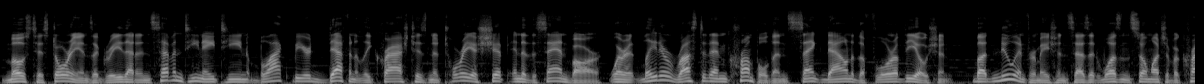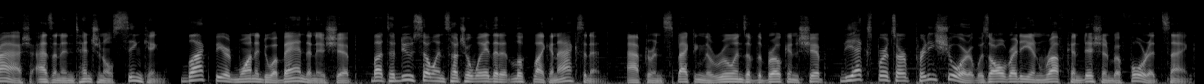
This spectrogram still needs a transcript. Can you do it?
Most historians agree that in 1718, Blackbeard definitely crashed his notorious ship into the sandbar, where it later rusted and crumpled and sank down to the floor of the ocean. But new information says it wasn't so much of a crash as an intentional sinking. Blackbeard wanted to abandon his ship, but to do so in such a way that it looked like an accident. After inspecting the ruins of the broken ship, the experts are pretty sure it was already in rough condition before it sank.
